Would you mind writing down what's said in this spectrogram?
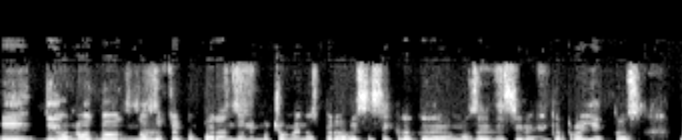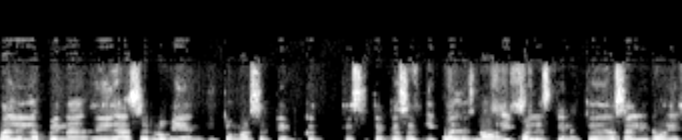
Eh, digo, no, no, no lo estoy comparando ni mucho menos, pero a veces sí creo que debemos de decir en qué proyectos vale la pena eh, hacerlo bien y tomarse el tiempo que, se tenga que hacer y cuáles no y cuáles tienen que salir hoy.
